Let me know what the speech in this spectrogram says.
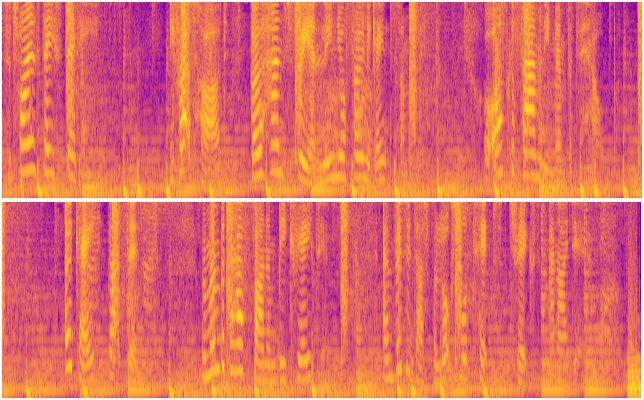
so try and stay steady. If that's hard, go hands free and lean your phone against something, or ask a family member to help. Okay, that's it. Remember to have fun and be creative. And visit us for lots more tips, tricks, and ideas.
